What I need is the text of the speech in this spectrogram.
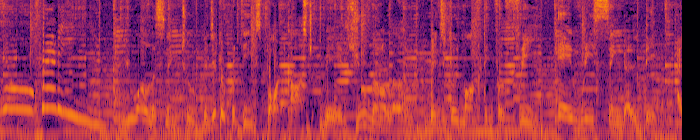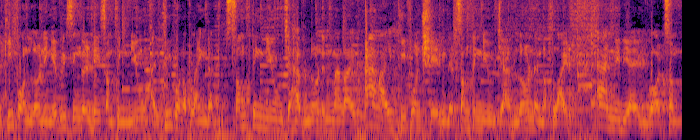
you ready? You are listening to Digital Pratik's podcast where you're gonna learn digital marketing for free every single day. I'll keep on learning every single day something new. I'll keep on applying that something new which I have learned in my life, and I'll keep on sharing that something new which I have learned and applied, and maybe I got some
